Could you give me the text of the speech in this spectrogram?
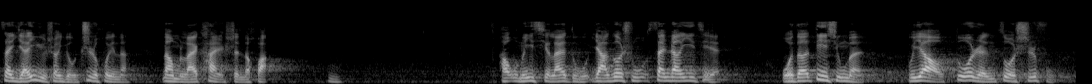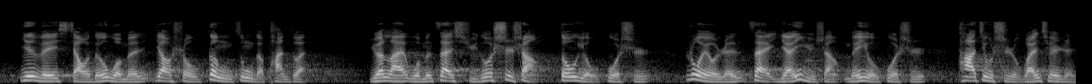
在言语上有智慧呢？那我们来看神的话。嗯，好，我们一起来读雅各书三章一节：“我的弟兄们，不要多人做师傅。”因为晓得我们要受更重的判断，原来我们在许多事上都有过失。若有人在言语上没有过失，他就是完全人，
